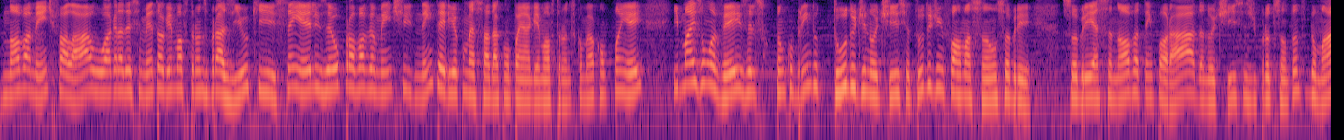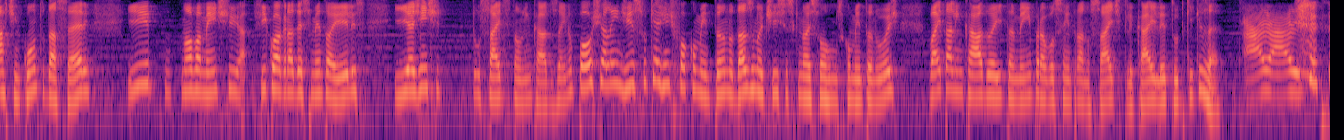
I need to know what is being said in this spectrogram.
novamente, falar o agradecimento ao Game of Thrones Brasil, que sem eles eu provavelmente nem teria começado a acompanhar Game of Thrones como eu acompanhei. E mais uma vez, eles estão cobrindo tudo de notícia, tudo de informação sobre, sobre essa nova temporada, notícias de produção tanto do Martin quanto da série. E, novamente, fica o agradecimento a eles. E a gente os sites estão linkados aí no post. Além disso, o que a gente for comentando das notícias que nós formos comentando hoje, vai estar linkado aí também para você entrar no site, clicar e ler tudo que quiser.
